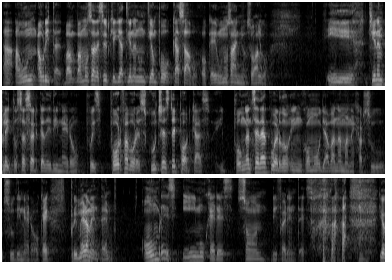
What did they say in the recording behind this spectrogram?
aún ahorita, vamos a decir que ya tienen un tiempo casado, ¿ok? Unos años o algo, y tienen pleitos acerca de dinero, pues por favor escuche este podcast y pónganse de acuerdo en cómo ya van a manejar su, su dinero, ¿ok? Primeramente, hombres y mujeres son diferentes. yo,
